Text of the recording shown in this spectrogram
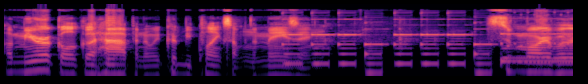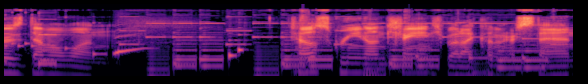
a miracle could happen and we could be playing something amazing. Super Mario Bros. Demo 1. Title screen unchanged, but I couldn't understand.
